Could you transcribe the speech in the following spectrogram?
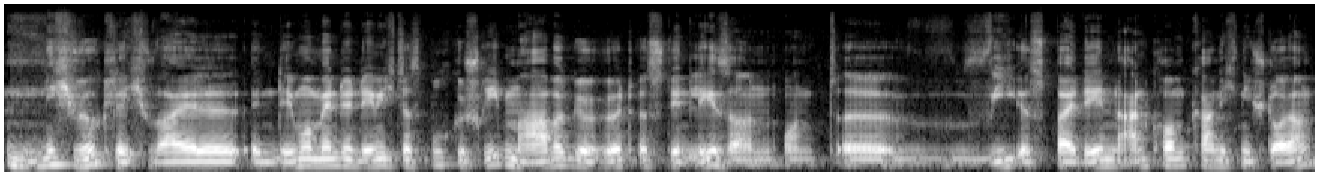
Nicht wirklich, weil in dem Moment, in dem ich das Buch geschrieben habe, gehört es den Lesern. Und äh, wie es bei denen ankommt, kann ich nicht steuern.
